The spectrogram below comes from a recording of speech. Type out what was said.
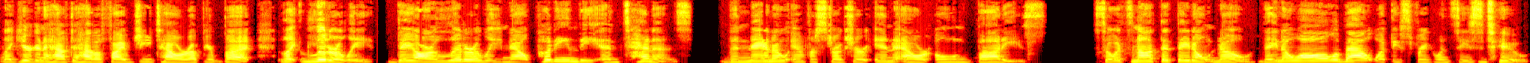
like you're going to have to have a 5G tower up your butt. Like literally, they are literally now putting the antennas the nano infrastructure in our own bodies. So it's not that they don't know. They know all about what these frequencies do.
